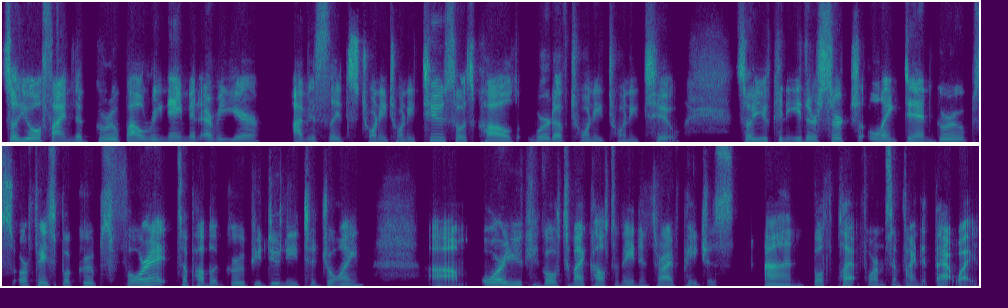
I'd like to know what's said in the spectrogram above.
So you'll find the group, I'll rename it every year. Obviously, it's 2022, so it's called Word of 2022. So you can either search LinkedIn groups or Facebook groups for it. It's a public group you do need to join. Um, or you can go to my Cultivate and Thrive pages on both platforms and find it that way.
